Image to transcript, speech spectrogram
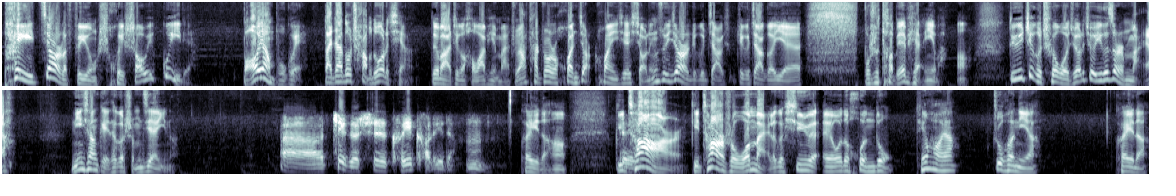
配件的费用是会稍微贵一点，保养不贵，大家都差不多的钱，对吧？这个豪华品牌，主要它主要是换件儿，换一些小零碎件儿，这个价这个价格也不是特别便宜吧？啊，对于这个车，我觉得就一个字儿买啊。您想给他个什么建议呢？啊、这个是可以考虑的。嗯，可以的啊。Guitar Guitar 说，我买了个新月 L 的混动，挺好呀，祝贺你啊，可以的。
